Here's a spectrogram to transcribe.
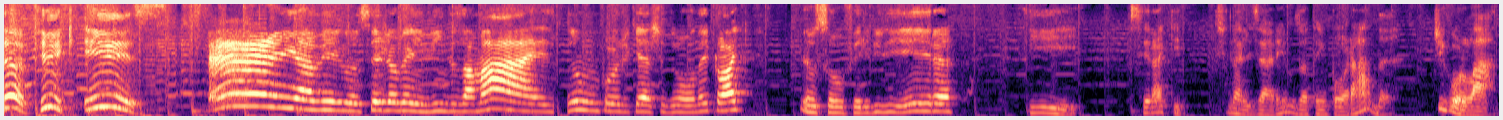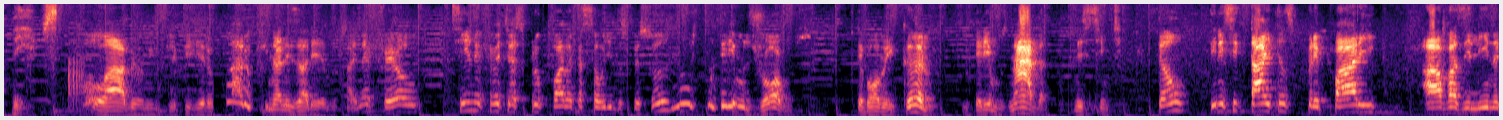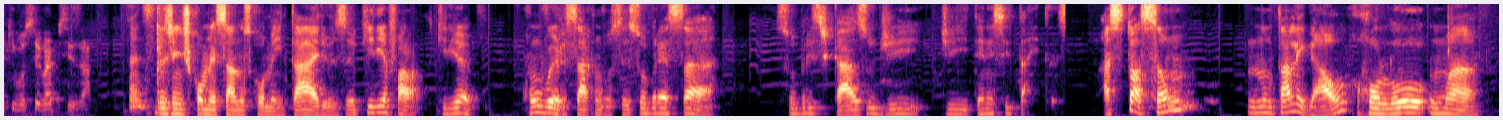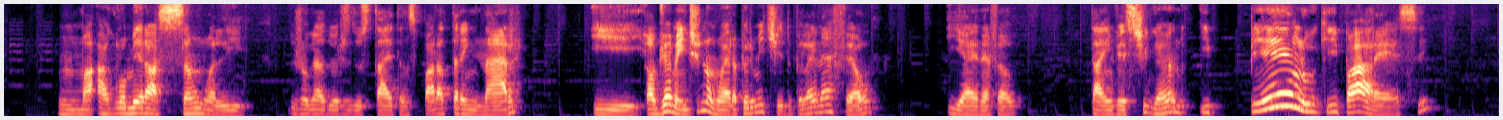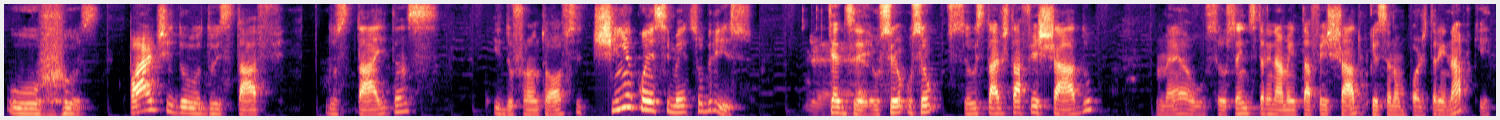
The pick is. Ei, amigos, sejam bem-vindos a mais um podcast do On The Clock. Eu sou o Felipe Vieira e será que finalizaremos a temporada? Diga olá, Davis. Olá, meu amigo Felipe Vieira. Claro que finalizaremos. A NFL, se a NFL estivesse preocupada com a saúde das pessoas, não, não teríamos jogos. Futebol americano, não teríamos nada nesse sentido. Então, Tennessee Titans, prepare a vaselina que você vai precisar. Antes da gente começar nos comentários, eu queria falar, queria conversar com você sobre essa sobre esse caso de, de Tennessee Titans. A situação não tá legal, rolou uma uma aglomeração ali dos jogadores dos Titans para treinar e obviamente não era permitido pela NFL e a NFL tá investigando e pelo que parece, os, parte do, do staff dos Titans e do front office tinha conhecimento sobre isso. É. Quer dizer, o seu, o seu, seu estádio está fechado, né? O seu centro de treinamento está fechado, porque você não pode treinar, porque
